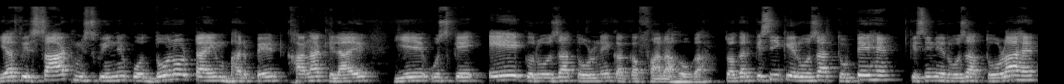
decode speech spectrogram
या फिर साठ मिस्किने को दोनों टाइम भरपेट खाना खिलाए, ये उसके एक रोजा तोड़ने का कफारा होगा। तो अगर किसी के रोजा टूटे हैं, किसी ने रोजा तोड़ा है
